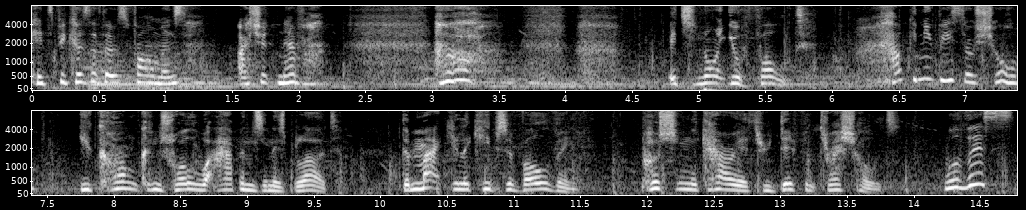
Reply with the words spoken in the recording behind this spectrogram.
It's because of those farmers. I should never. Ah. It's not your fault. How can you be so sure? You can't control what happens in his blood. The macula keeps evolving, pushing the carrier through different thresholds. Will this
